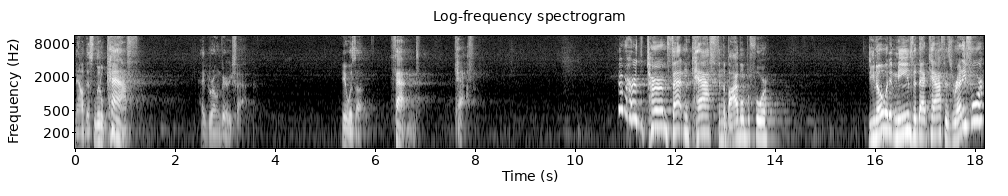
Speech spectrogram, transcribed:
now this little calf had grown very fat. It was a fattened calf. You ever heard the term fattened calf in the Bible before? Do you know what it means that that calf is ready for?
